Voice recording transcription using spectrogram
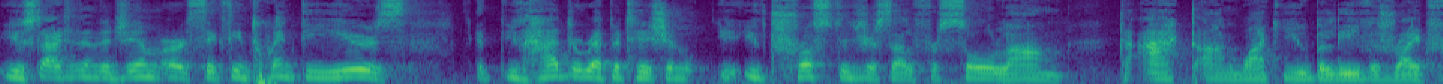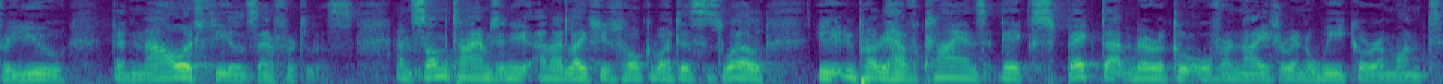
You started in the gym or 16, 20 years. You've had the repetition. You've trusted yourself for so long to act on what you believe is right for you that now it feels effortless. And sometimes, and, you, and I'd like you to talk about this as well, you, you probably have clients, they expect that miracle overnight or in a week or a month.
